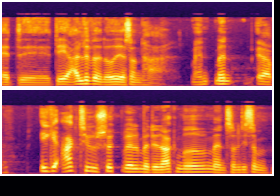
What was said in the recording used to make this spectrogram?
at øh, det har aldrig været noget, jeg sådan har... Man, man, eller, ikke aktivt søgt vel, men det er nok noget, man så ligesom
